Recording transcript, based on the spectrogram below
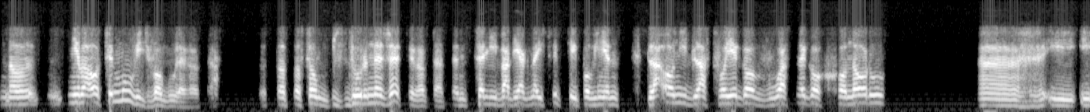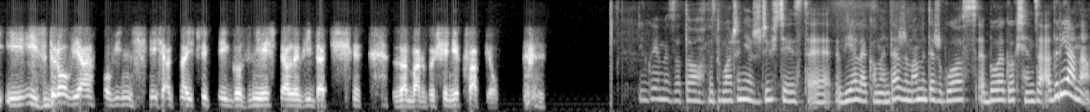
no, nie ma o czym mówić w ogóle. Prawda? To, to są bzdurne rzeczy. Prawda? Ten celibat jak najszybciej powinien dla oni, dla swojego własnego honoru i, i, i zdrowia powinni jak najszybciej go znieść, ale widać za bardzo się nie kwapią. Dziękujemy za to wytłumaczenie. Rzeczywiście jest e, wiele komentarzy. Mamy też głos byłego księdza Adriana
